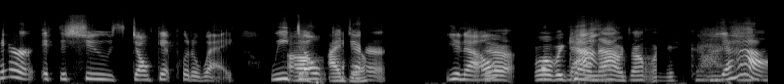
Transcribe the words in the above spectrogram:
care if the shoes don't get put away. We Oh, don't I do. care. You know? Yeah. Well, we can now. now, don't we? God, Yeah.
